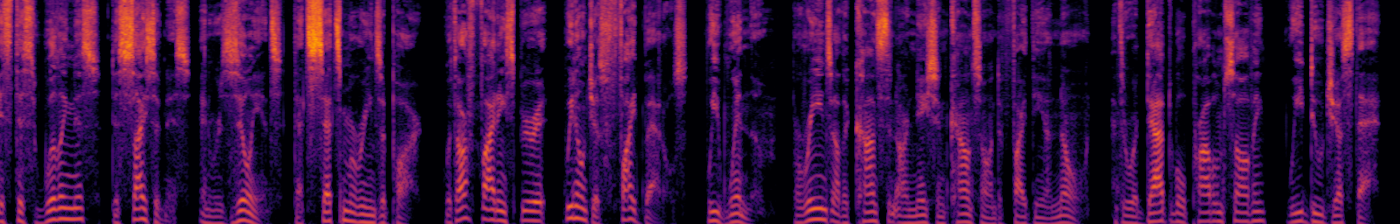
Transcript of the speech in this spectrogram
It's this willingness, decisiveness, and resilience that sets Marines apart. With our fighting spirit, we don't just fight battles, we win them. Marines are the constant our nation counts on to fight the unknown. And through adaptable problem solving, we do just that.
